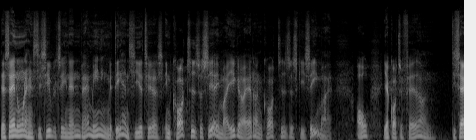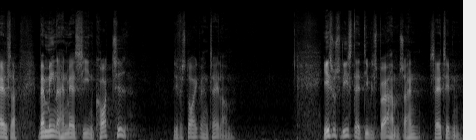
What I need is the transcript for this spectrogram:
Der sagde nogle af hans disciple til hinanden, hvad er meningen med det, han siger til os? En kort tid, så ser I mig ikke, og er der en kort tid, så skal I se mig. Og jeg går til faderen. De sagde altså, hvad mener han med at sige en kort tid? Vi forstår ikke, hvad han taler om. Jesus vidste, at de ville spørge ham, så han sagde til dem,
